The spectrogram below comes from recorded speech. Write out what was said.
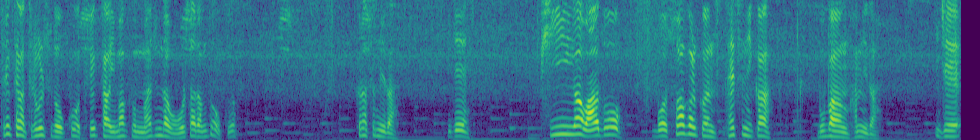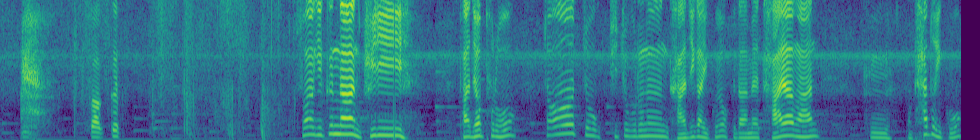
트랙터가 들어올 수도 없고 트랙터 이만큼 해준다고 올 사람도 없고요. 그렇습니다. 이제 비가 와도 뭐 수확할 건 했으니까 무방합니다. 이제 수확 끝. 수확이 끝난 귀리 밭 옆으로 저쪽 뒤쪽으로는 가지가 있고요. 그 다음에 다양한 그 파도 있고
